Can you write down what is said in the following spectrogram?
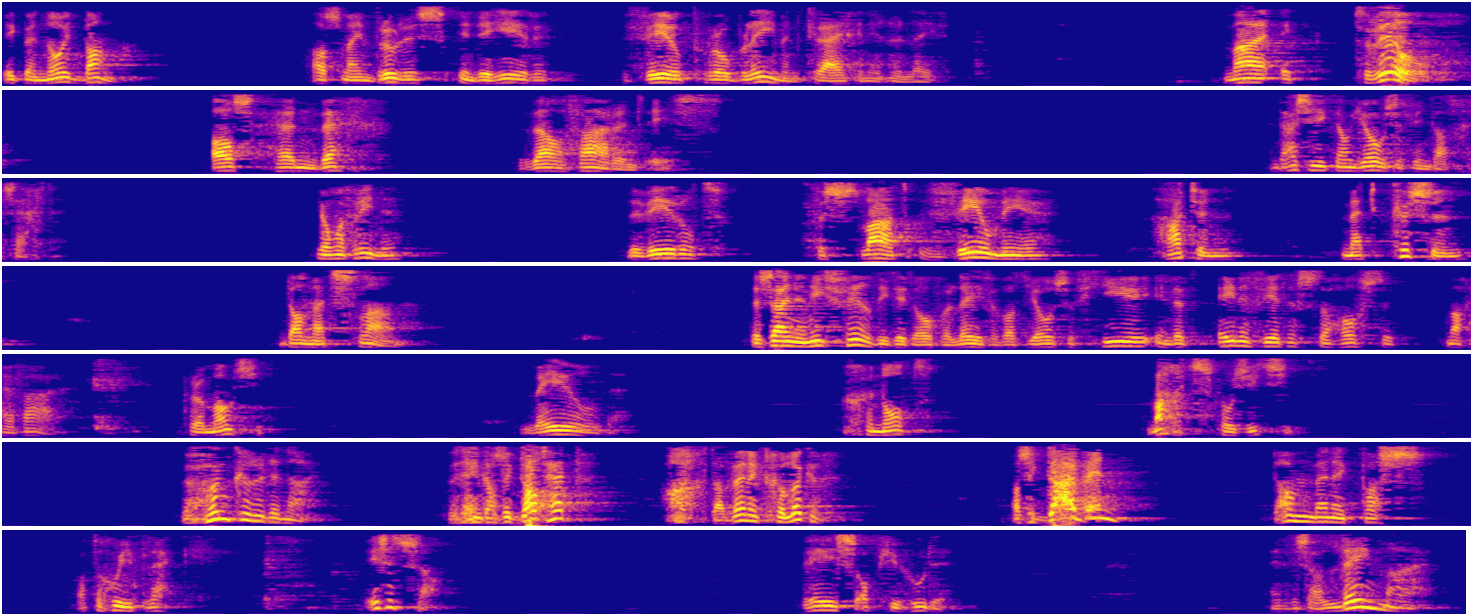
ik ben nooit bang als mijn broeders in de Here veel problemen krijgen in hun leven. Maar ik tril als hen weg welvarend is. En daar zie ik nou Jozef in dat gezegde. Jonge vrienden, de wereld verslaat veel meer harten met kussen dan met slaan. Er zijn er niet veel die dit overleven, wat Jozef hier in het 41ste hoofdstuk mag ervaren. Promotie, weelde, genot, machtspositie. We hunkeren ernaar. We denken, als ik dat heb, ach, dan ben ik gelukkig. Als ik daar ben, dan ben ik pas op de goede plek. Is het zo? Wees op je hoede. En het is alleen maar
